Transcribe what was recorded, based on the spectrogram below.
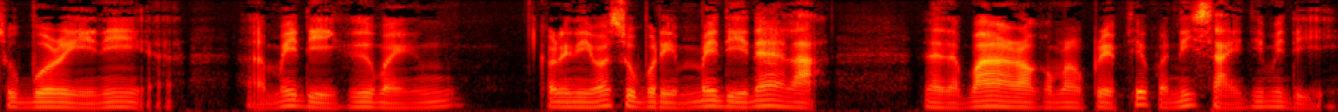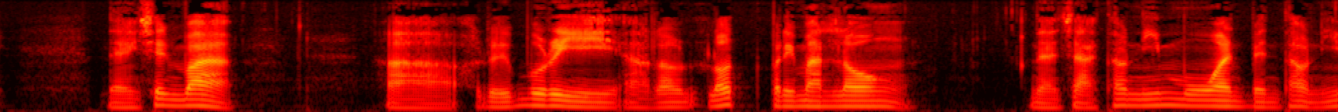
สูบบุหรี่นี่ไม่ดีคือหมายถึงกรณีว่าสูบบุหรี่ไม่ดีแน่ละแต่ว่าเรากำลังเปรียบเทียบกับนิสัยที่ไม่ดี อย่างเช่นว่าหรือบุหรี่เราลดปริมาณลงนะจากเท่านี้มวลเป็นเท่านี้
